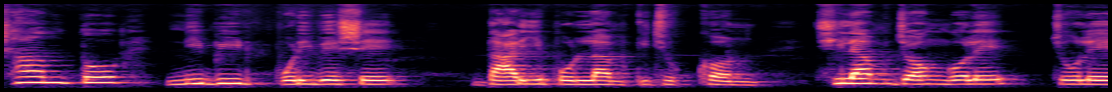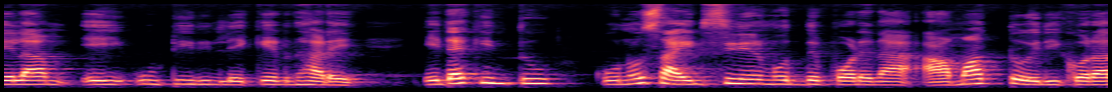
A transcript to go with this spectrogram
শান্ত, নিবিড় পরিবেশে দাঁড়িয়ে পড়লাম কিছুক্ষণ। ছিলাম জঙ্গলে, চলে এলাম এই উটির লেকের ধারে। এটা কিন্তু কোনো সাইড সিনের মধ্যে পড়ে না, আমার তৈরি করা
